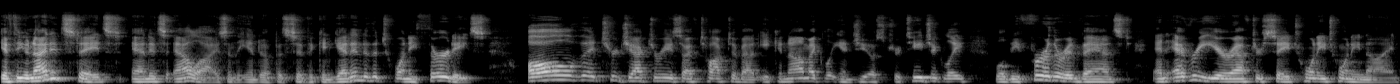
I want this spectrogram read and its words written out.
If the United States and its allies in the Indo Pacific can get into the 2030s, all the trajectories I've talked about economically and geostrategically will be further advanced. And every year after, say, 2029,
